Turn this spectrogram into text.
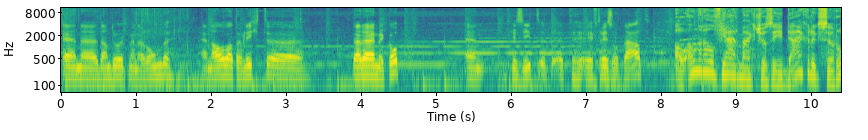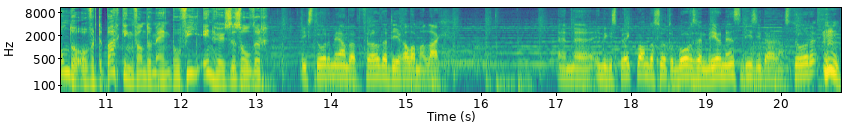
En uh, dan doe ik mijn ronde en al wat er ligt, daar ruim ik op. En je ziet, het, het heeft resultaat. Al anderhalf jaar maakt José dagelijks een ronde over de parking van domein Bovie in Heusden-Zolder. Ik stoorde mij aan dat vuil dat hier allemaal lag. En uh, in het gesprek kwam dat zo te boven. Zijn meer mensen die zich daar gaan storen.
